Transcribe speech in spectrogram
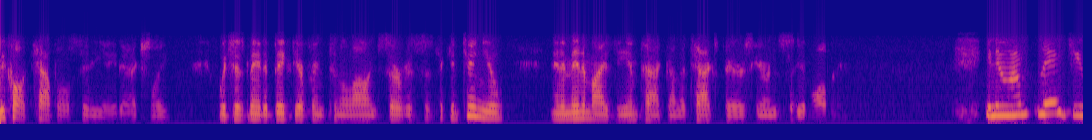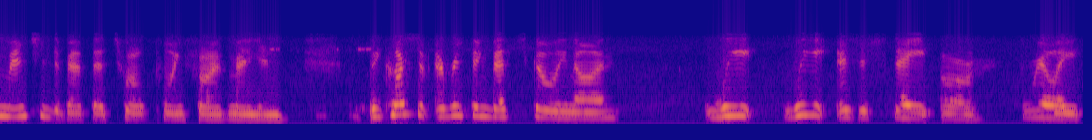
We call it capital city aid, actually, which has made a big difference in allowing services to continue and to minimize the impact on the taxpayers here in the city of Albany. You know, I'm glad you mentioned about that 12.5 million because of everything that's going on. We we as a state are really,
